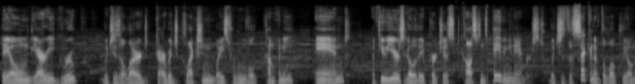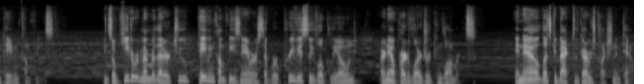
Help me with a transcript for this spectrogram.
They own the RE Group, which is a large garbage collection waste removal company, and a few years ago they purchased Costin's Paving in Amherst, which is the second of the locally owned paving companies. And so key to remember that our two paving companies in Amherst that were previously locally owned are now part of larger conglomerates. And now let's get back to the garbage collection in town.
